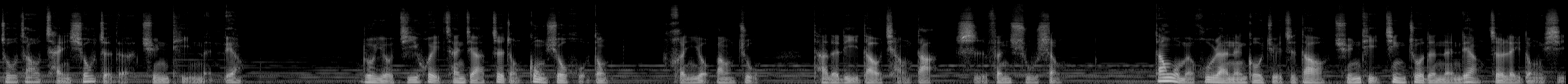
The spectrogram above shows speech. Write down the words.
周遭禅修者的群体能量。若有机会参加这种共修活动，很有帮助。它的力道强大，十分殊胜。当我们忽然能够觉知到群体静坐的能量这类东西，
